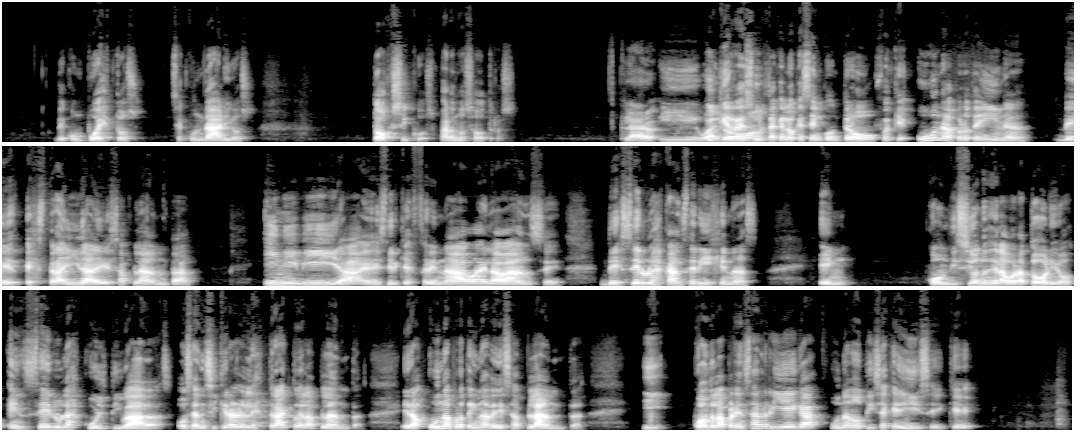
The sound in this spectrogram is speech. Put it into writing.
de compuestos secundarios, tóxicos para nosotros. Claro, y igual y que como- resulta que lo que se encontró fue que una proteína de, extraída de esa planta inhibía, es decir, que frenaba el avance de células cancerígenas en condiciones de laboratorio en células cultivadas. O sea, ni siquiera era el extracto de la planta. Era una proteína de esa planta. Y cuando la prensa riega una noticia que dice que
